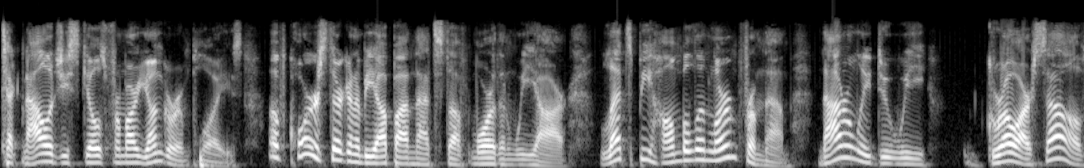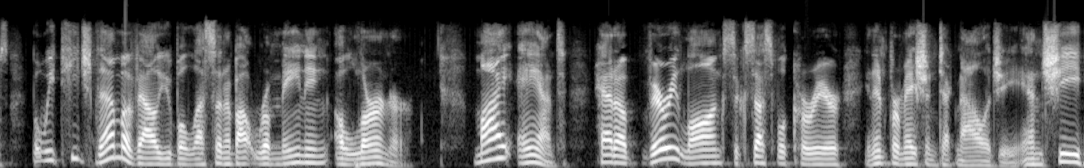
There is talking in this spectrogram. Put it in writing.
technology skills from our younger employees. Of course, they're going to be up on that stuff more than we are. Let's be humble and learn from them. Not only do we grow ourselves, but we teach them a valuable lesson about remaining a learner. My aunt had a very long, successful career in information technology, and she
